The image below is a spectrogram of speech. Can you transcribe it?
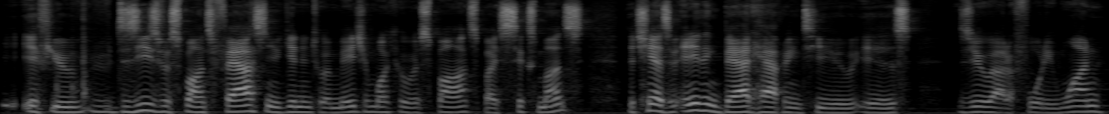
If your disease responds fast and you get into a major molecular response by six months, the chance of anything bad happening to you is 0 out of 41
